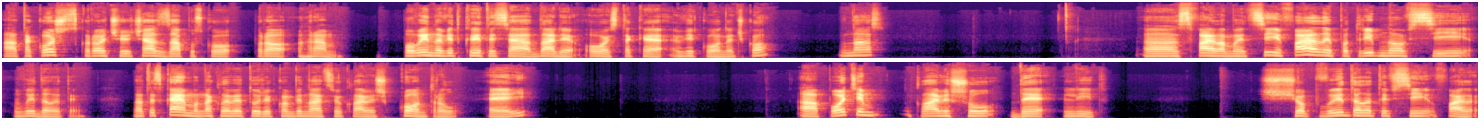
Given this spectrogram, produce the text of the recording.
а також скорочує час запуску програм. Повинно відкритися далі ось таке віконечко в нас. Е, З файлами ці файли потрібно всі видалити. Натискаємо на клавіатурі комбінацію клавіш Ctrl-A, а потім клавішу Delete. Щоб видалити всі файли.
